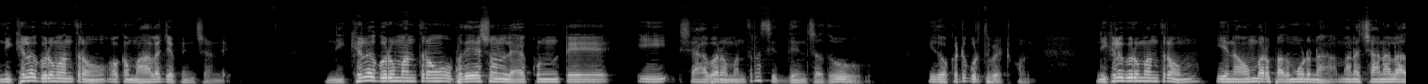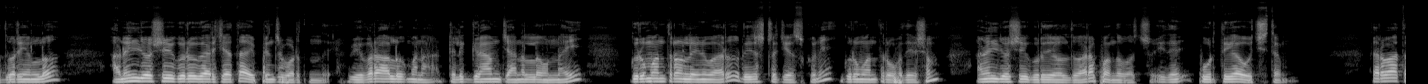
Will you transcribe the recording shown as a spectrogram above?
నిఖిల గురుమంత్రం ఒక మాల జపించండి. నిఖిల గురుమంత్రం ఉపదేశం లేకుంటే ఈ శాబర మంత్రం సిద్ధించదు. ఇది ఒకటి గుర్తుపెట్టుకోండి. నిఖిల గురుమంత్రం ఈ నవంబర్ పదమూడున మన ఛానల్ ఆధ్వర్యంలో అనిల్ జోషి గురువు గారి చేత ఇప్పించబడుతుంది. వివరాలు మన టెలిగ్రామ్ ఛానల్లో ఉన్నాయి. గురుమంత్రం లేనివారు రిజిస్టర్ చేసుకుని గురుమంత్ర ఉపదేశం అనిల్ జోషి గురుదేవుల ద్వారా పొందవచ్చు. ఇది పూర్తిగా ఉచితం. తర్వాత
